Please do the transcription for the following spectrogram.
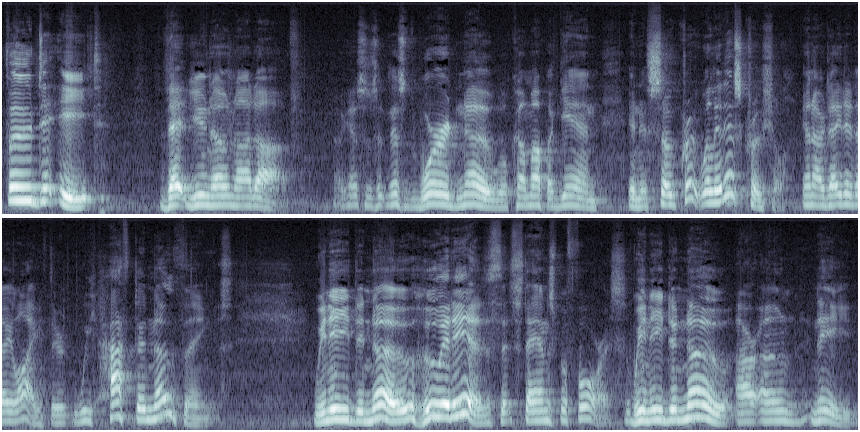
food to eat that you know not of. I guess this word know will come up again, and it's so crucial. Well, it is crucial in our day to day life. There, we have to know things. We need to know who it is that stands before us. We need to know our own need.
